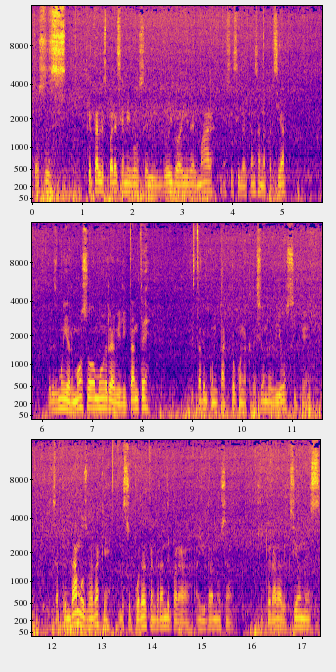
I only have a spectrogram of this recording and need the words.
Entonces qué tal les parece amigos el ruido ahí del mar no sé si le alcanzan a apreciar Pero es muy hermoso, muy rehabilitante estar en contacto con la creación de Dios y que pues, aprendamos, ¿verdad? Que de su poder tan grande para ayudarnos a superar adicciones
